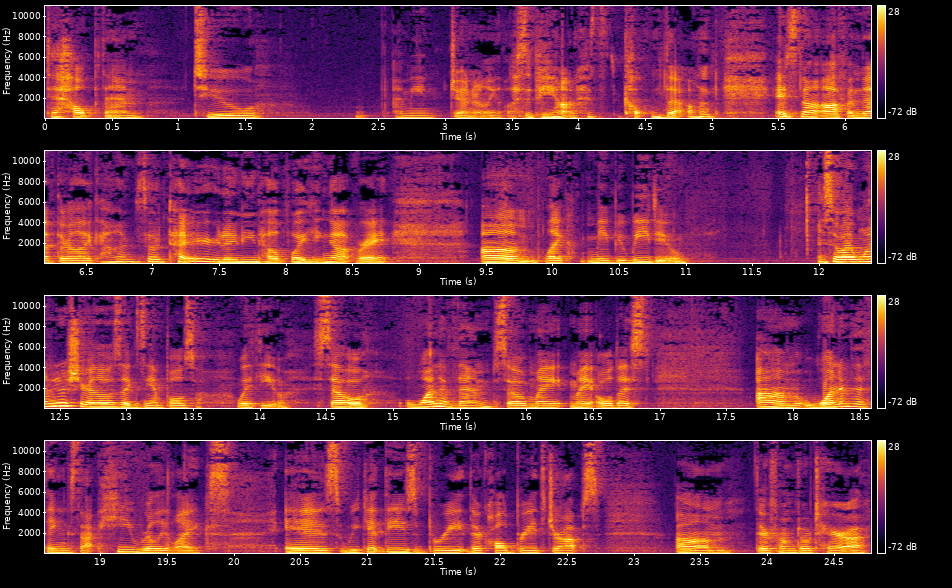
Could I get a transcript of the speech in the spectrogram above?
to help them to I mean, generally, let's be honest, calm down. It's not often that they're like, oh, I'm so tired, I need help waking up, right? Um, like maybe we do. So I wanted to share those examples with you. So one of them, so my my oldest, um, one of the things that he really likes is we get these breathe. They're called breathe drops. Um, they're from doTERRA.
